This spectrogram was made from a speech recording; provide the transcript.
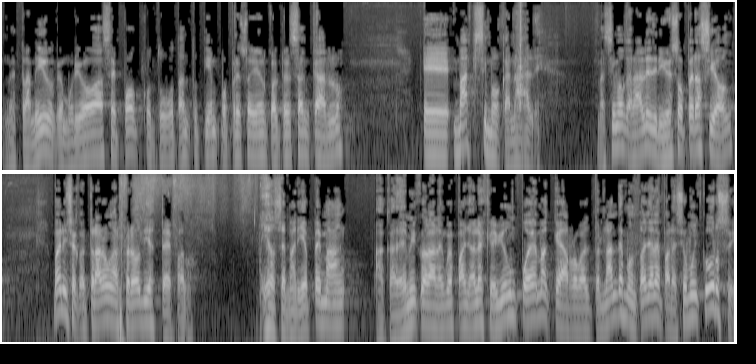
nuestro amigo que murió hace poco, tuvo tanto tiempo preso ahí en el cuartel San Carlos, eh, Máximo Canales. Máximo Canales dirigió esa operación, bueno, y secuestraron a Alfredo Di Stéfano. Y José María Pemán, académico de la lengua española, escribió un poema que a Roberto Hernández Montoya le pareció muy cursi,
